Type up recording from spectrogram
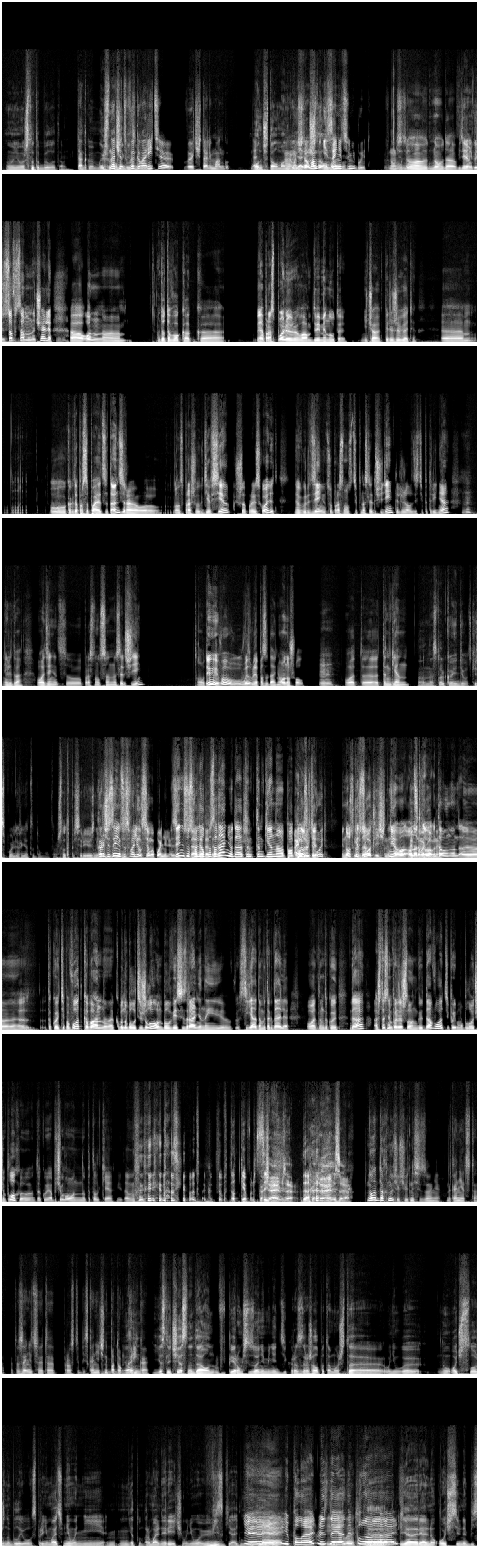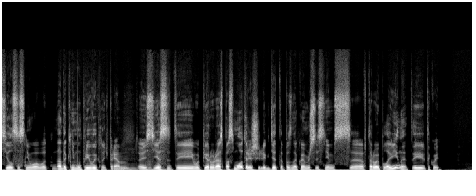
У него что-то было там. Так, такой, «Мыши, Значит, вы мне». говорите, вы читали мангу? да? Он читал мангу. А, он я читал мангу, читал и Зеницу не будет в новом сезоне. Э, Ну да, в деревне Кузнецов в самом начале а, он а, до того, как а, я проспойлерю вам две минуты, ничего, переживете. Когда просыпается Танзера, он спрашивает, где все, что происходит. Я говорю, Зеницу проснулся типа на следующий день, ты лежал здесь типа три дня Мгм. или два. Вот, Зеницу проснулся на следующий день. Вот, и его вызвали по заданию, он ушел. Мгм. Вот, э, Тенген Настолько идиотский спойлер, я-то думал, там что-то посерьезнее. Короче. Зеницу свалил, все, мы поняли. Зеницу Да, свалил да, по да, да, да. заданию, да, Хорошо. Тен- Тенгена по, А под руки. будет? Иноски, Ну да. все, отлично. Не, он, он, Это от- самое главное. это он, э, такой, типа, вот, кабан, э, кабану было тяжело, он был весь израненный, э, с ядом и так далее. Вот, он такой, да, а что с ним произошло? Он говорит, да вот, типа, ему было очень плохо. Он такой, а почему он на потолке? И там Иноски вот так вот на потолке просто сидит. Качаемся! Да. Качаемся! Ну, отдохну чуть-чуть на сезоне, наконец-то. А то Зеницу это просто бесконечный поток Меня он, крика. если честно, да, он в первом сезоне меня дико раздражал, потому что у него ну, очень сложно было его воспринимать. У него не, нету нормальной речи, у него визги одни какие-то. И плачь, постоянный плачь. Я, я реально очень сильно бесился с него. Вот надо к нему привыкнуть прям. Мгм, То есть, если ты его первый раз посмотришь или где-то познакомишься с ним с э, второй половины, ты такой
